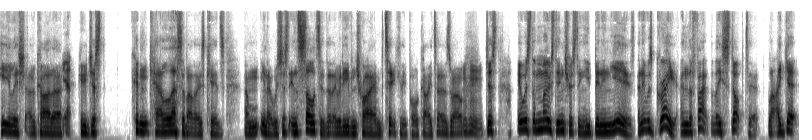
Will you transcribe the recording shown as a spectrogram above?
heelish Okada Yeah. who just couldn't care less about those kids and you know was just insulted that they would even try and particularly poor Kaito as well hmm just it was the most interesting he'd been in years and it was great and the fact that they stopped it like I get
